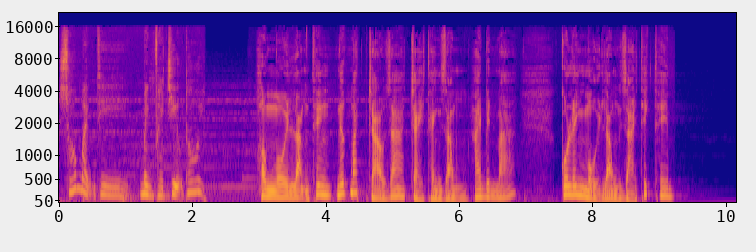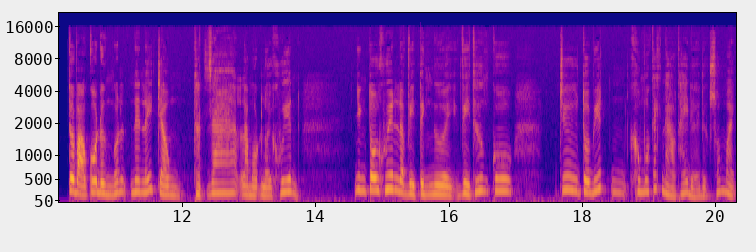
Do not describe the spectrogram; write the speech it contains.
Số mệnh thì mình phải chịu thôi. Hồng ngồi lặng thinh, nước mắt trào ra chảy thành dòng hai bên má. Cô Linh mỏi lòng giải thích thêm. Tôi bảo cô đừng có nên lấy chồng, thật ra là một lời khuyên. Nhưng tôi khuyên là vì tình người, vì thương cô, chứ tôi biết không có cách nào thay đổi được số mệnh.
